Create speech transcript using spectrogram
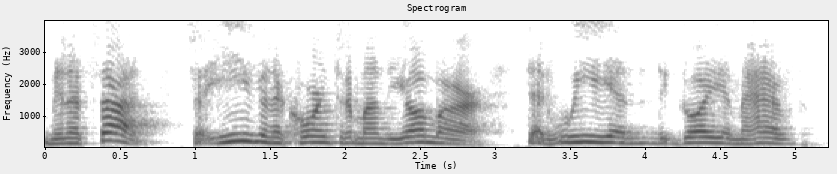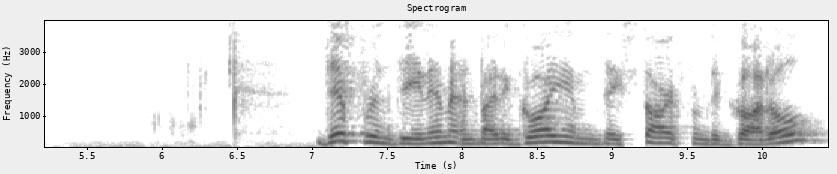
Minatzad. So even according to the Mandiyomar, that we and the Goyim have different dinim, and by the Goyim they start from the Gadol.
